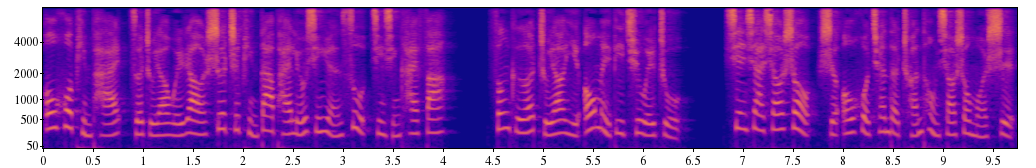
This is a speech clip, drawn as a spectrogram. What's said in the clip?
欧货品牌则主要围绕奢侈品大牌流行元素进行开发，风格主要以欧美地区为主。线下销售是欧货圈的传统销售模式。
